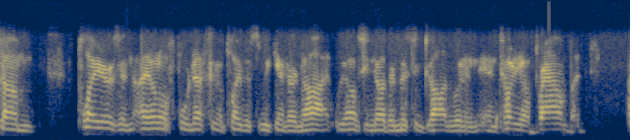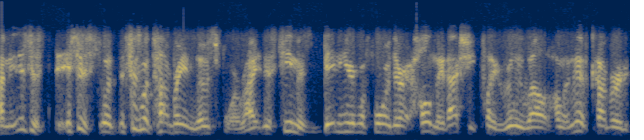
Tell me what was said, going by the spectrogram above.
some players, and I don't know if Fournette's going to play this weekend or not. We obviously know they're missing Godwin and, Antonio Brown, but I mean, this is this is what this is what Tom Brady lives for, right? This team has been here before. They're at home. They've actually played really well at home, and they've covered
